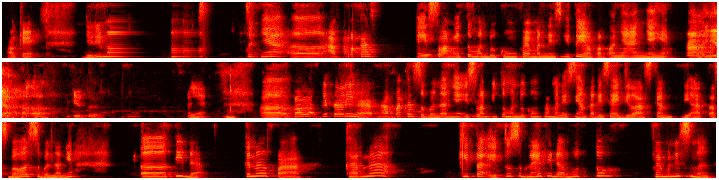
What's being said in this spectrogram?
Oke, okay. jadi maksudnya uh, apakah Islam itu mendukung feminis itu ya pertanyaannya ya? Ah iya, uh, begitu. Ya. Uh, kalau kita lihat, apakah sebenarnya Islam itu mendukung feminis yang tadi saya jelaskan di atas bahwa sebenarnya uh, tidak. Kenapa? Karena kita itu sebenarnya tidak butuh feminisme.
